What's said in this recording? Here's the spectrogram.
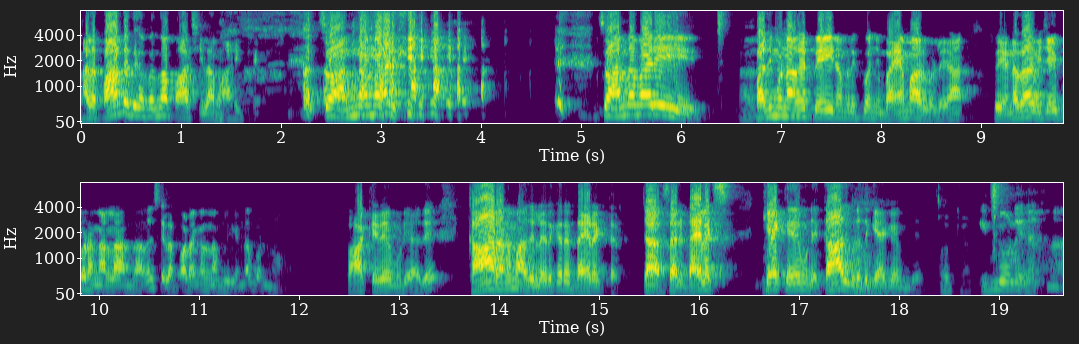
அதை பார்த்ததுக்கு அப்புறம் தான் பார்ஷியலா மாறிட்டேன் சோ அந்த மாதிரி. சோ அந்த மாதிரி பதிமூணாவே பேய் நம்மளுக்கு கொஞ்சம் பயமா இருக்கும் இல்லையா? சோ என்னதான் விஜய் படம் நல்லா இருந்தாலும் சில படங்கள் நம்மளுக்கு என்ன பண்ணும்? பார்க்கவே முடியாது. காரணம் அதுல இருக்கிற டைரக்டர் சாரி டைலக்ஸ் கேட்கவே முடியாது. காது கொடுத்து கேட்கவே முடியாது. ஓகே இன்னொன்னு என்னன்னா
